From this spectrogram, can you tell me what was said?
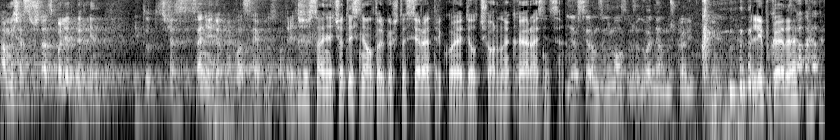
А мы сейчас в штатс-балет Берлин. И тут сейчас Саня идет на класс, а я буду смотреть. Слушай, Саня, что ты снял только что? Серое трико и одел черное. Какая разница? Я в сером занимался уже два дня, немножко липко. Липкая, да?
